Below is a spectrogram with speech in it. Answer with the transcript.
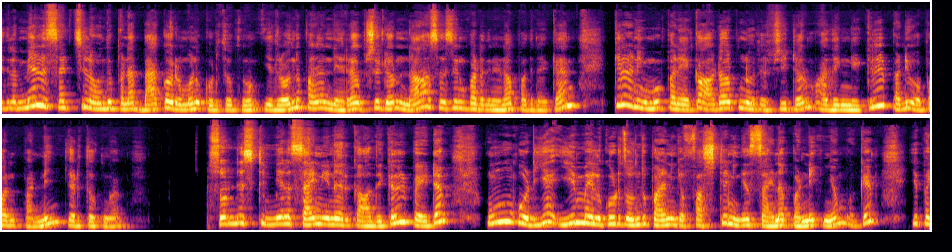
இதில் மேலே சர்ச்சில் வந்து பண்ணால் பேக்கோ ரூம்னு கொடுத்துக்கோங்க. இதில் வந்து பண்ணால் நிறைய வெப்சைட் வரும். நான் சஜன் பண்ணுறது என்ன பார்த்தீங்கன்னாக்கா கீழே நீங்கள் மூவ் பண்ணியாக்கா அடாப்ட்னு ஒரு வெப்சைட் வரும். அதை இங்கே கிளிக் பண்ணி ஓப்பன் பண்ணி எடுத்துக்கோங்க. ஸோ நெக்ஸ்ட் மேலே சைன் இன் இருக்க அதுக்கள் போயிட்டு உங்களுடைய இமெயில் கொடுத்து வந்து பண்ணி நீங்கள் ஃபஸ்ட்டு நீங்கள் சைன் அப் பண்ணிக்கோங்க ஓகே இப்போ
